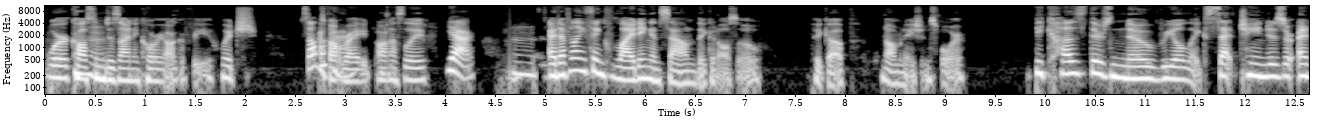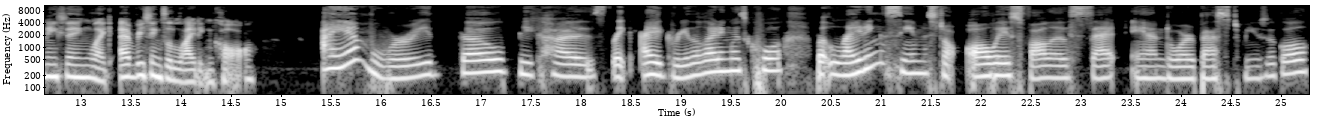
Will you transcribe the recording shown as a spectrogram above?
were costume design and choreography, which sounds about right, honestly. Yeah. I definitely think lighting and sound they could also pick up nominations for. Because there's no real like set changes or anything, like everything's a lighting call. I am worried though because like I agree the lighting was cool, but lighting seems to always follow set and or best musical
